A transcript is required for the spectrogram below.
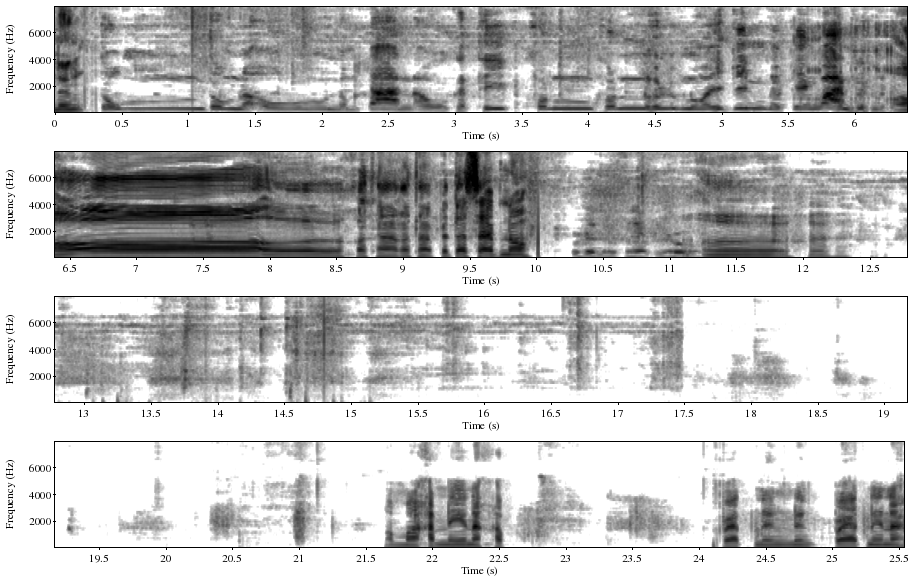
หนึ่งต้มต้มแล้วเอาน้ำตาลเอากะทิคนคนให้ลูกน้อยกินแบบแกงหวานอ๋อเออเขาทาเขาทาเป็นตาแซบเนาะเป็นเสพอยู่เอ อเออเรามาคันนี้นะครับแปดหนึ่งหนึ่งแปดนี่นะ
